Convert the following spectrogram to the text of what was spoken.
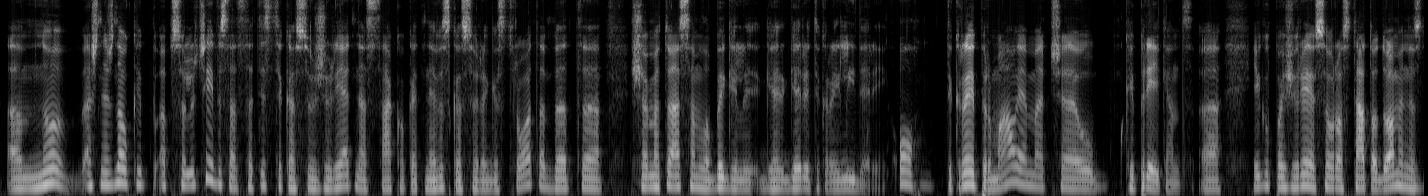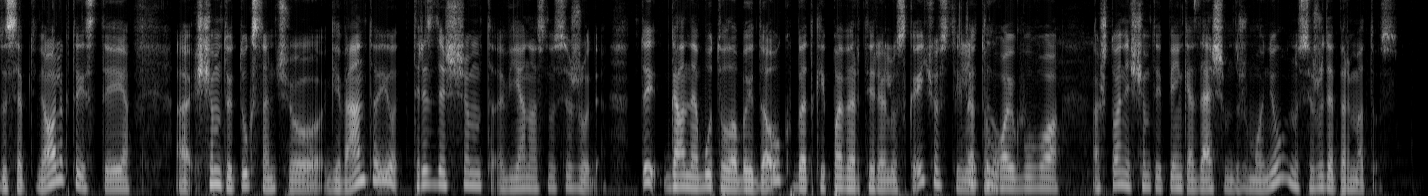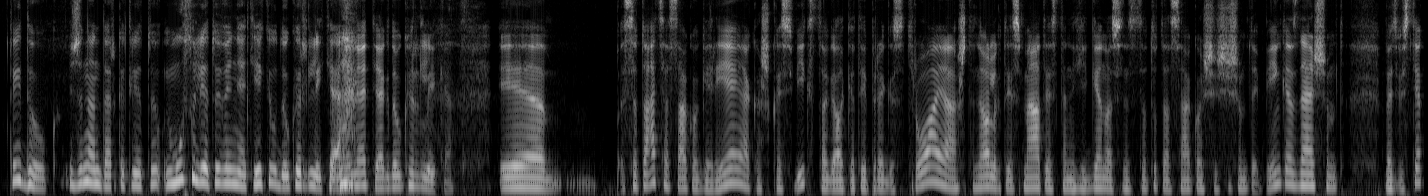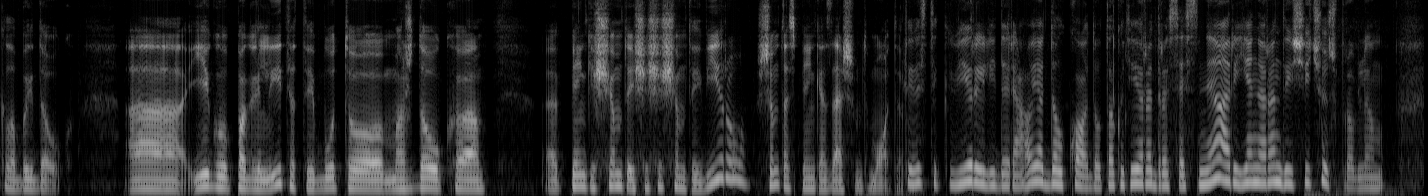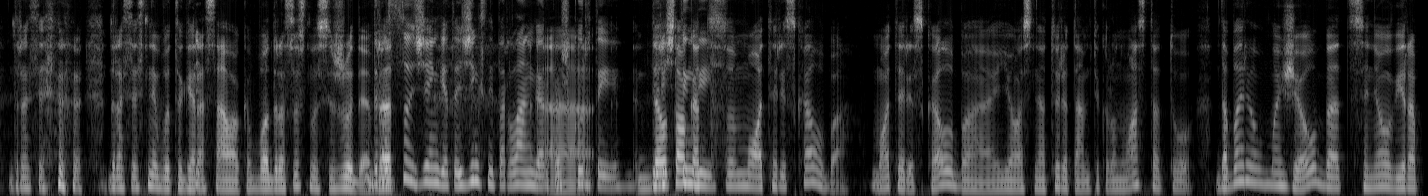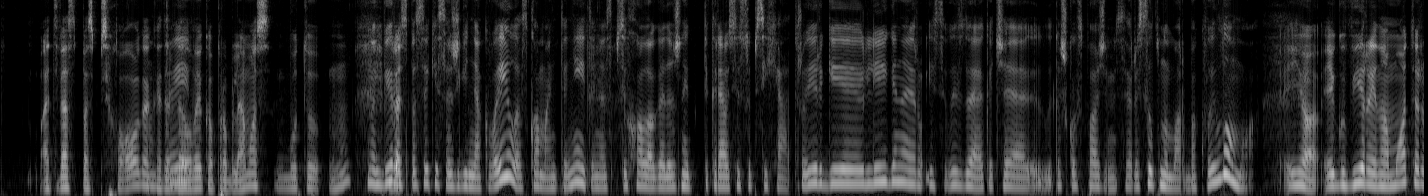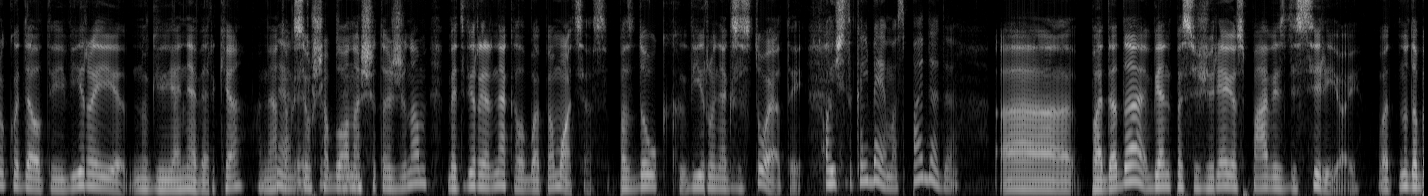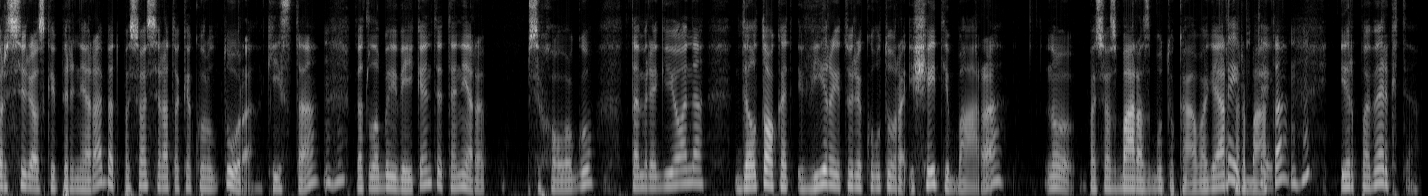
Um, nu, aš nežinau, kaip absoliučiai visą statistiką sužiūrėti, nes sako, kad ne viskas suregistruota, bet uh, šiuo metu esam labai geri, geri, geri tikrai lyderiai. O, Tikrai pirmaujame čia jau kaip reikiant. Uh, jeigu pažiūrėjus Eurostato duomenis 2017, tai uh, 100 tūkstančių gyventojų 31 nusižudė. Tai gal nebūtų labai daug, bet kai paverti realius skaičius, tai Tai Lietuvoje buvo 850 žmonių nusižudė per metus. Tai daug. Žinant dar, kad lietu... mūsų lietuvių netiek jau daug ir likę. Nu, ne tiek daug ir likę. Ir situacija, sako, gerėja, kažkas vyksta, gal kitaip registruoja. 18 metais ten hygienos institutas sako 650, bet vis tiek labai daug. A, jeigu pagalyti, tai būtų maždaug a, 500-600 vyrų, 150 moterų. Tai vis tik vyrai lyderiauja dėl ko? Dėl to, kad jie yra drąsesni, ar jie neranda išeičių iš problemų? Drąsi, drąsesni būtų gera savoka, buvo drąsus nusižudė. Bet Drąsus žengia tą žingsnį per langą ar kažkur tai. Dėl to, kad moteris kalba. Moteris kalba, jos neturi tam tikrų nuostatų. Dabar jau mažiau, bet seniau vyra atvest pas psichologą, Na, kad ir dėl vaiko problemos būtų... Mm, Nu, vyras bet... pasakys, aš gi nekvailas, ko man ten eiti, nes psichologą dažnai tikriausiai su psichiatru irgi lygina ir įsivaizduoja, kad čia kažkoks požymis yra silpnumo arba kvailumo. jo, jeigu vyrai nuo moterų, kodėl? Tai vyrai, nugi jie neverkia, ne, toks jau Neverkia, šablonas šitą žinom, bet vyrai ir nekalba apie emocijas. Pas daug vyrų neegzistuoja tai. O išsikalbėjimas padeda? Padeda vien pasižiūrėjus pavyzdį Sirijoje. Vat, nu dabar Sirijos kaip ir nėra, bet pas juos yra tokia kultūra, keista, mhm. bet labai veikianti, ten nėra psichologų tam regione, dėl to, kad vyrai turi kultūrą išeiti į barą, nu, pas juos baras būtų kava gerti, arbatą mhm. ir paverkti.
